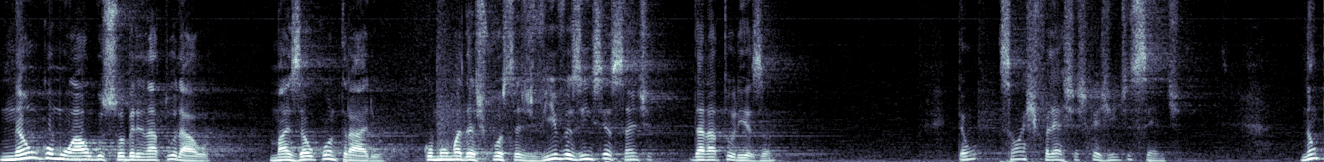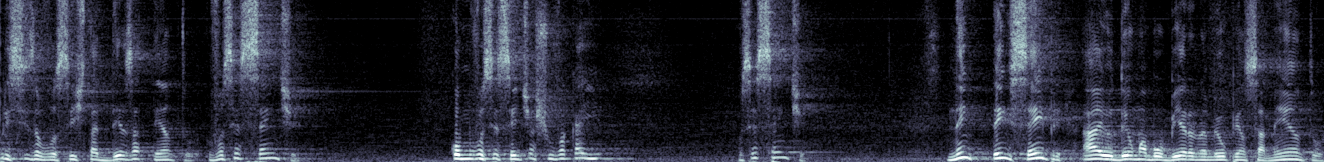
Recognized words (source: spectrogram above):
não como algo sobrenatural, mas ao contrário, como uma das forças vivas e incessantes da natureza. Então, são as flechas que a gente sente. Não precisa você estar desatento, você sente. Como você sente a chuva cair. Você sente. Nem tem sempre, ah, eu dei uma bobeira no meu pensamento,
